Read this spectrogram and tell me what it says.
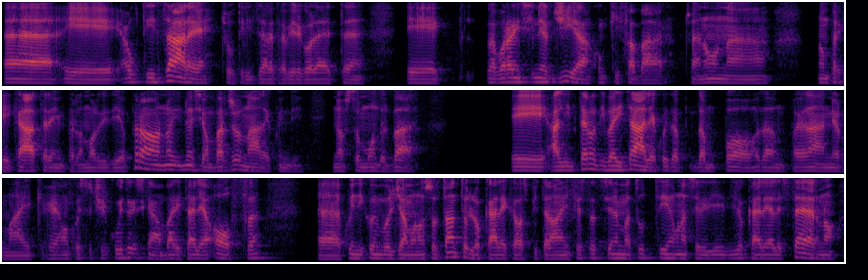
eh, e a utilizzare, cioè utilizzare tra virgolette, e lavorare in sinergia con chi fa bar, cioè non, non perché i catering, per l'amor di Dio, però noi, noi, siamo un bar giornale, quindi il nostro mondo è il bar. E all'interno di Bar Italia, da, da, un po', da un paio d'anni ormai, creiamo questo circuito che si chiama Bar Italia Off, eh, quindi coinvolgiamo non soltanto il locale che ospita la manifestazione, ma tutti una serie di, di locali all'esterno,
